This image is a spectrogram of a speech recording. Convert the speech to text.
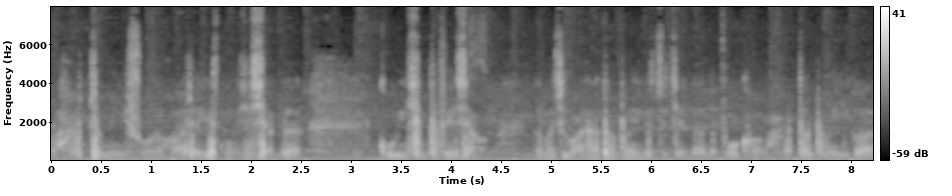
了，这么一说的话，这个东西显得功利性特别强。那么就把它当成一个最简单的播客吧，当成一个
